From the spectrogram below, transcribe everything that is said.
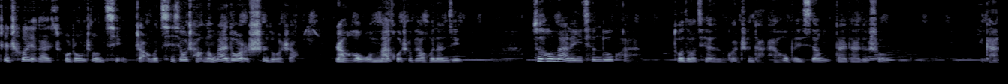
这车也该寿终正寝，找个汽修厂能卖多少是多少。然后我们买火车票回南京，最后卖了一千多块。拖走前，管春打开后备箱，呆呆地说：“你看。”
